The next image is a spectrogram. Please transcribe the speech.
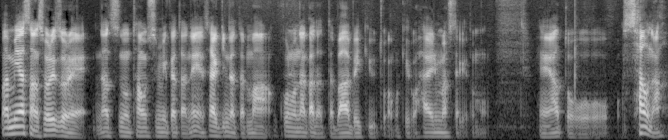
まあ皆さんそれぞれ夏の楽しみ方ね最近だったらまあコロナ禍だったらバーベキューとかも結構流行りましたけども、えー、あとサウナ。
